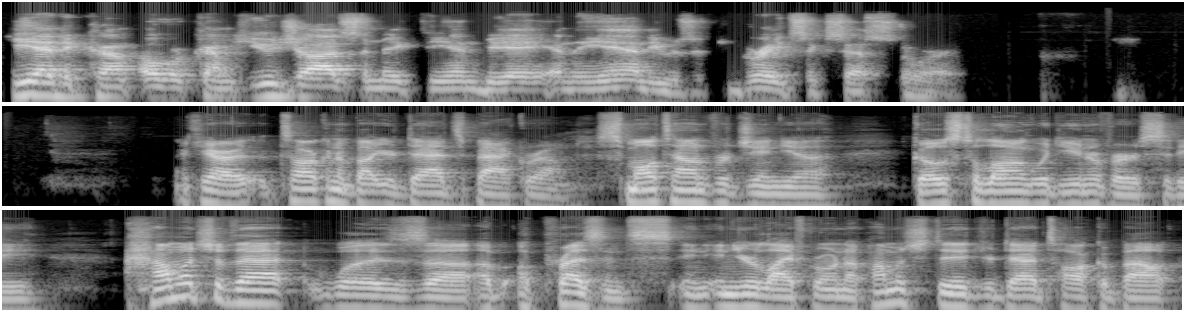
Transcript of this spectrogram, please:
he had to come overcome huge odds to make the NBA. In the end, he was a great success story. Kiara, talking about your dad's background, small town Virginia goes to Longwood University. How much of that was uh, a, a, presence in, in your life growing up? How much did your dad talk about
